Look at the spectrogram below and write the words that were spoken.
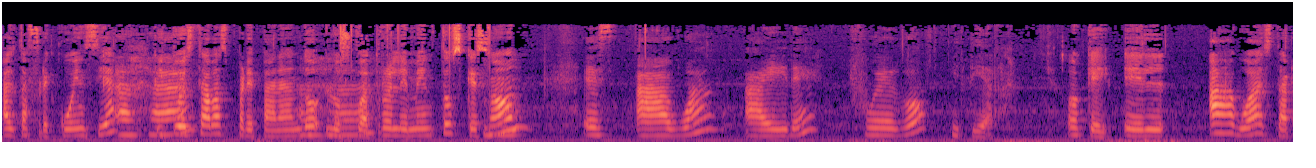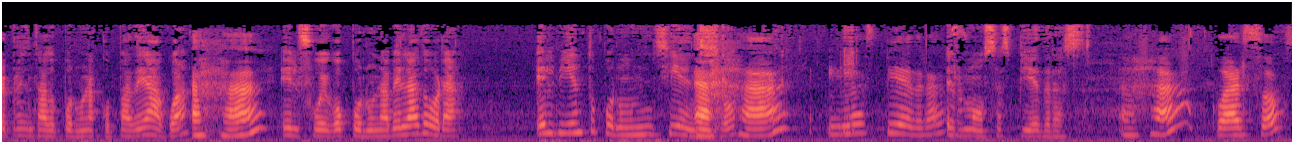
alta frecuencia y tú estabas preparando los cuatro elementos que son... Es agua, aire, fuego y tierra. Ok, el agua está representado por una copa de agua, Ajá. el fuego por una veladora, el viento por un incienso. Ajá. Y, las piedras. Hermosas piedras. Ajá. Cuarzos,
